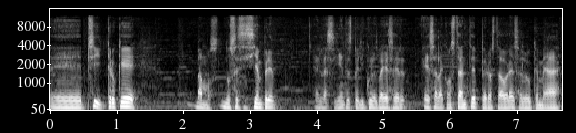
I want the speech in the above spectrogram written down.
eh, sí, creo que, vamos, no sé si siempre en las siguientes películas vaya a ser esa la constante, pero hasta ahora es algo que me ha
